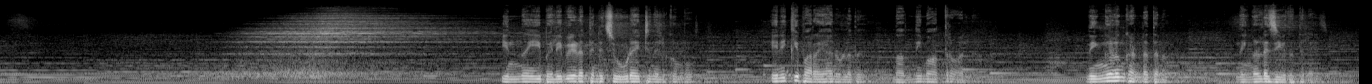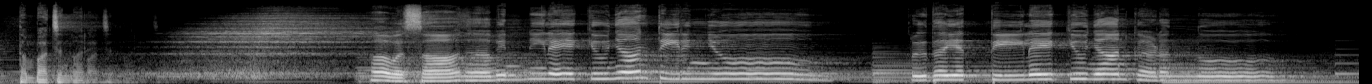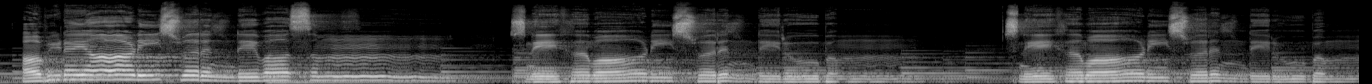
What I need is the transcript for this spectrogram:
ഇന്ന് ഈ ബലിപീഠത്തിന്റെ ചൂടേറ്റ് നിൽക്കുമ്പോൾ എനിക്ക് പറയാനുള്ളത് നന്ദി മാത്രമല്ല. നിങ്ങളും കണ്ടെത്തണം. നിങ്ങളുടെ ജീവിതത്തിലെ തമ്പാച്ചന്മാരെ. അവസാനമെന്നിലേക്കു ഞാൻ തിരിഞ്ഞു. ഹൃദയത്തിലേക്കു ഞാൻ കടന്നു. അവിടെയാണ് ഈശ്വരന്റെ വാസം. സ്നേഹമാണീശ്വരന്റെ രൂപം. സ്നേഹമാണീശ്വരന്റെ രൂപം.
